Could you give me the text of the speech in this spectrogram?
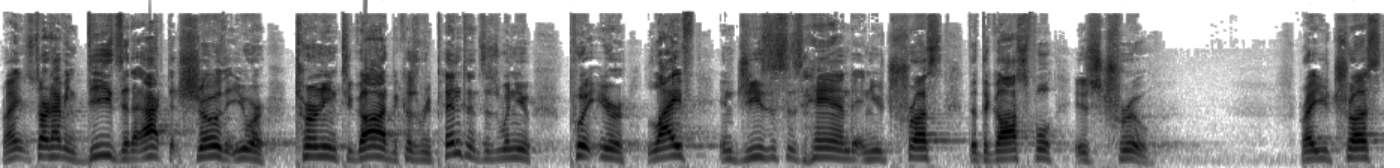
Right? Start having deeds that act that show that you are turning to God because repentance is when you put your life in Jesus' hand and you trust that the gospel is true. Right? You trust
